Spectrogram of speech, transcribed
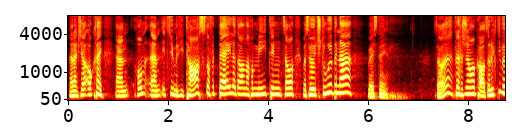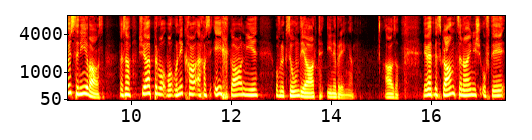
Dann denkst du, ja, okay, ähm, komm, ähm, jetzt tun wir die Tasks noch verteilen da nach dem Meeting und so. Was würdest du übernehmen? Weiß nicht. So, oder? Vielleicht hast du schon mal gehabt. So Leute, die wissen nie was. Also, ist jemand, der nicht kann, kann das Ich gar nie auf eine gesunde Art reinbringen. Also, ich werde das Ganze noch einmal auf die,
